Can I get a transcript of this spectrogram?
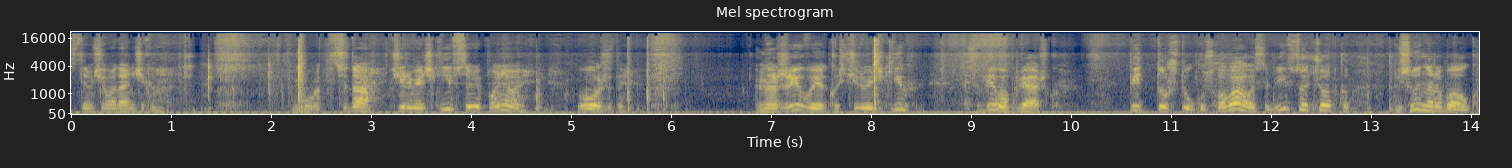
З тим чемоданчиком. Вот. Сюди черв'ячків собі, поняли? Ложите. Наживу якось черв'ячків сюди в пляшку. Під ту штуку сховали собі і все чітко. Пішли на рибалку.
